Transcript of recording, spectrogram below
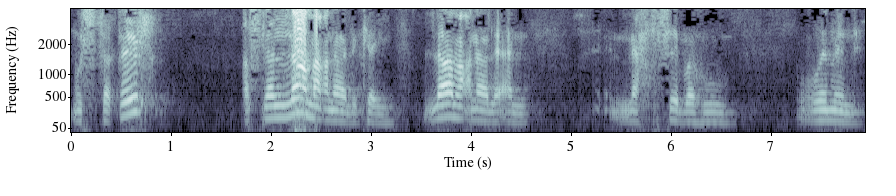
مستقر. أصلا لا معنى لكي لا معنى لأن نحسبه ضمن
